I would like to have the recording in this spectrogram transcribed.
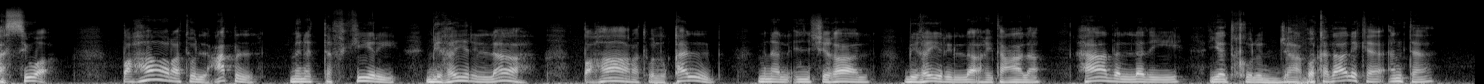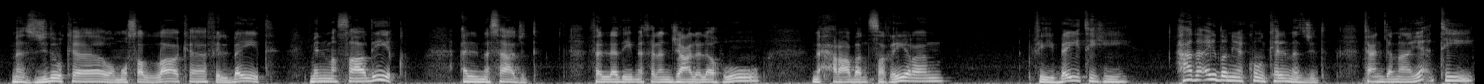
السوى طهارة العقل من التفكير بغير الله طهارة القلب من الانشغال بغير الله تعالى. هذا الذي يدخل الجامع. وكذلك أنت مسجدك ومصلاك في البيت من مصاديق المساجد. فالذي مثلا جعل له محرابا صغيرا في بيته هذا أيضا يكون كالمسجد. فعندما يأتي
